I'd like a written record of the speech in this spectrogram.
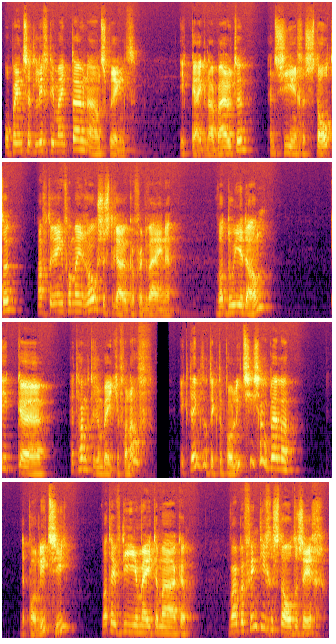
opeens het licht in mijn tuin aanspringt. Ik kijk naar buiten en zie een gestalte achter een van mijn rozenstruiken verdwijnen. Wat doe je dan? Ik, eh, het hangt er een beetje vanaf. Ik denk dat ik de politie zou bellen. De politie? Wat heeft die hiermee te maken? Waar bevindt die gestalte zich?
